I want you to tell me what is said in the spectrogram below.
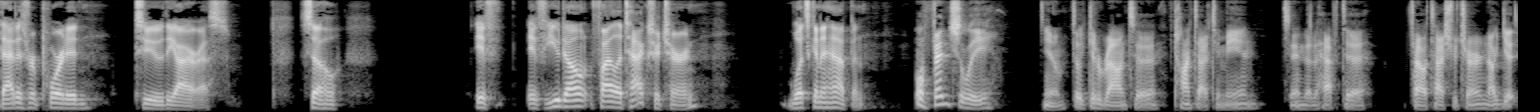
that is reported to the IRS. So, if if you don't file a tax return, what's going to happen? Well, eventually, you know, they'll get around to contacting me and saying that I have to file tax return. I'll get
